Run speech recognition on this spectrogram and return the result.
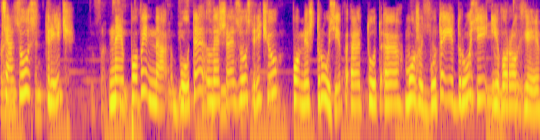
Ця зустріч не повинна бути лише зустрічю поміж друзів. Е, Тут е, можуть бути і друзі, і вороги.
